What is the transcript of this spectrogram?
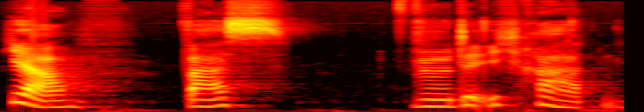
Ja, was würde ich raten?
